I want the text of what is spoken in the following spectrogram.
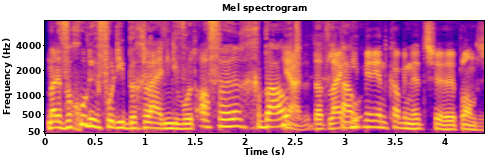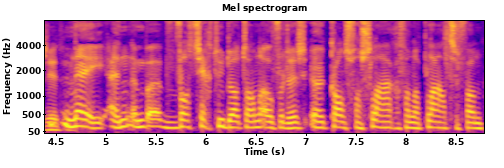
maar de vergoeding voor die begeleiding die wordt afgebouwd. Ja, dat lijkt Nou, niet meer in het kabinetsplan te zitten. Nee, en, en wat zegt u dat dan over de eh, kans van slagen van het plaatsen van...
